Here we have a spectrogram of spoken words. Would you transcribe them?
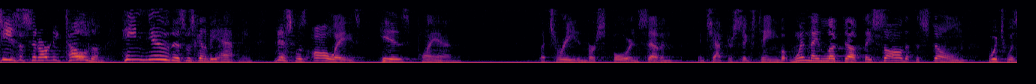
Jesus had already told them. He knew this was going to be happening. This was always his plan. Let's read in verse 4 and 7 in chapter 16. But when they looked up, they saw that the stone, which was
